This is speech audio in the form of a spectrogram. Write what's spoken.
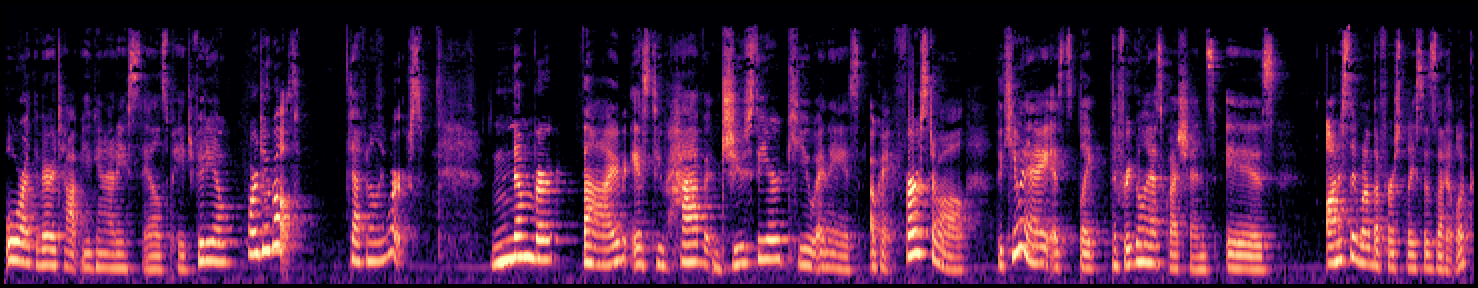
or at the very top you can add a sales page video, or do both. Definitely works. Number five is to have juicier Q and A's. Okay, first of all the Q&A is like the frequently asked questions is honestly one of the first places that I look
